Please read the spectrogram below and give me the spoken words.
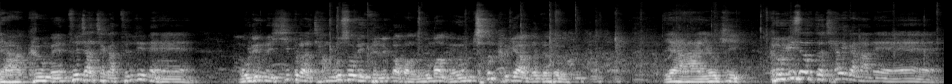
야, 그 멘트 자체가 틀리네. 우리는 시브라 장구 소리 들릴까봐 음악 엄청 크게 하거든. 야, 역시 거기서부터 차이가 나네.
